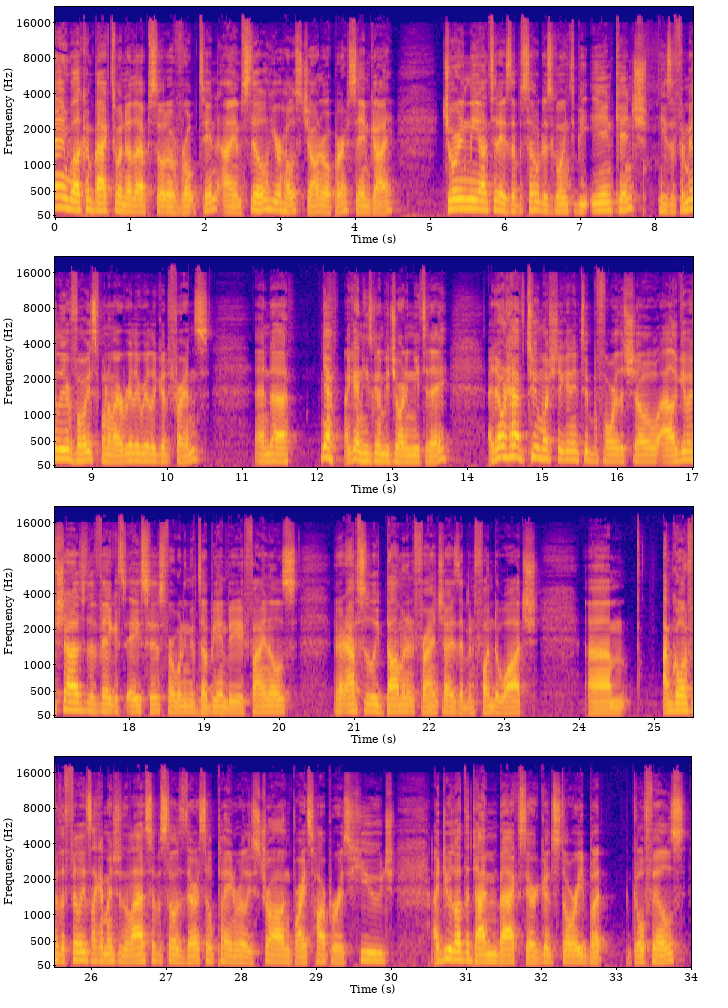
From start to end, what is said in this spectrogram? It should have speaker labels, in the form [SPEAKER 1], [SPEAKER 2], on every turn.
[SPEAKER 1] And welcome back to another episode of Roped In. I am still your host, John Roper, same guy. Joining me on today's episode is going to be Iain Kinch. He's a familiar voice, one of my really, really good friends. And uh, yeah, again, he's going to be joining me today. I don't have too much to get into before the show. I'll give a shout out to the Vegas Aces for winning the WNBA Finals. They're an absolutely dominant franchise. They've been fun to watch. Um, I'm going for the Phillies, like I mentioned in the last episodes. They're still playing really strong. Bryce Harper is huge. I do love the Diamondbacks. They're a good story, but go Phils.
